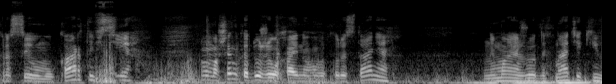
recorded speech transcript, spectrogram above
красивому карти всі. Ну, Машинка дуже охайного використання. Немає жодних натяків.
